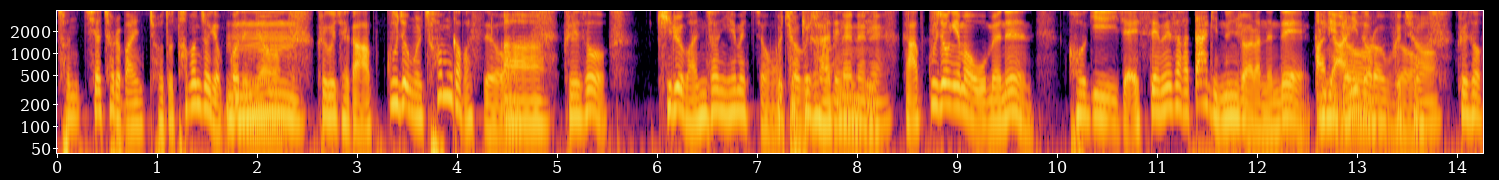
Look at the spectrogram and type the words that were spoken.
전 지하철을 많이 저도 타본 적이 없거든요. 음. 그리고 제가 압구정을 처음 가봤어요. 아 그래서 길을 완전히 헤맸죠. 그쵸, 어떻게 그쵸. 가야 되는지. 네네네. 그 압구정에만 오면은 거기 이제 SM 회사가 딱 있는 줄 알았는데 그게 아니죠. 아니더라고요. 그쵸. 그래서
